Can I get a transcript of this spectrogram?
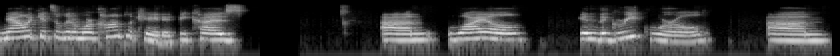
now it gets a little more complicated because um, while in the Greek world, um,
